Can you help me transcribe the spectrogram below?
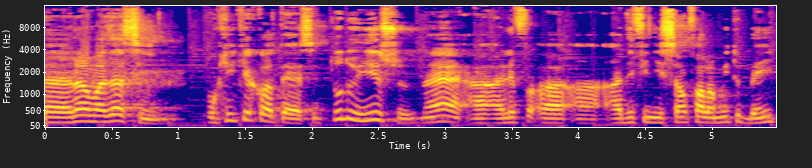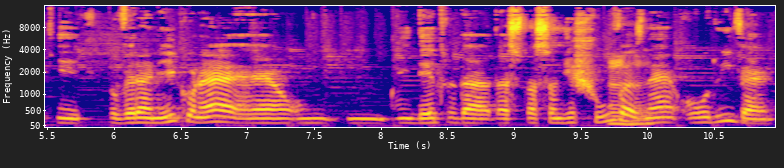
é, não, mas assim, o que que acontece? Tudo isso, né, a, a, a, definição fala muito bem que o veranico, né, é um, um dentro da, da, situação de chuvas, uhum. né, ou do inverno.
